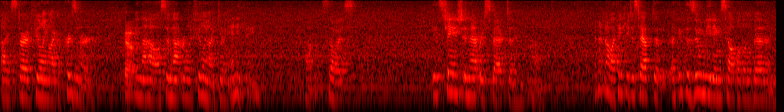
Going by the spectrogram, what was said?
I started feeling like a prisoner Yeah. in the house and not really feeling like doing anything. Um, so it's it's changed in that respect, and um, I don't know. I think you just have to. I think the Zoom meetings help a little bit and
